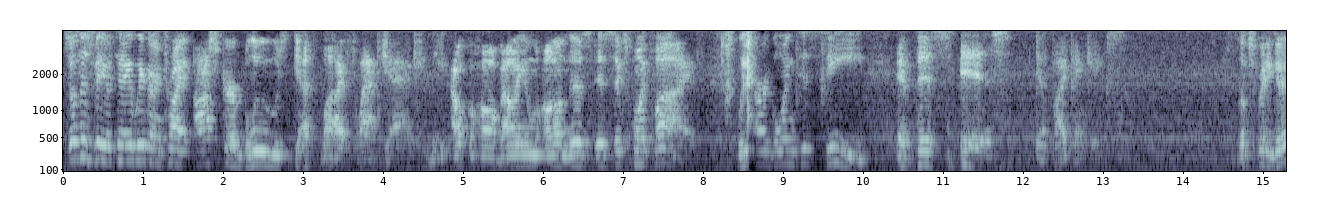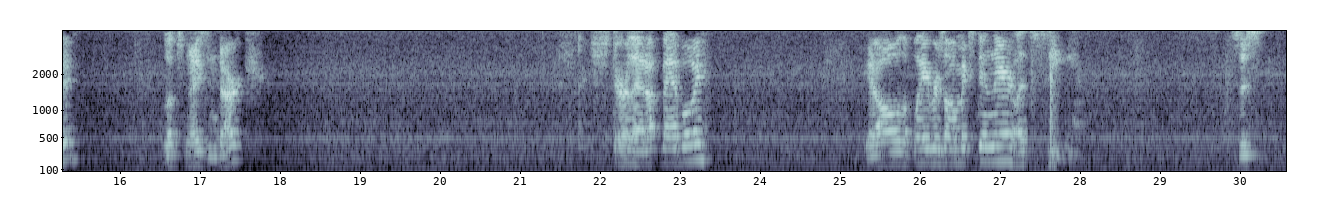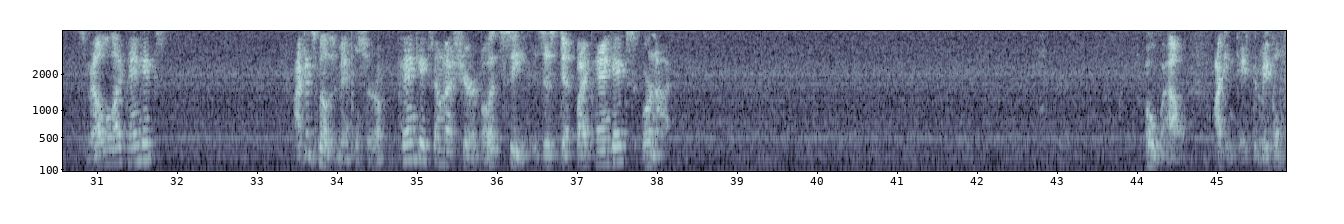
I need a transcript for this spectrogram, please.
So in this video today, we're going to try Oskar Blues Death by Flapjack. The alcohol volume on this is 6.5. We are going to see if this is Death by Pancakes. Looks pretty good. Looks nice and dark. Stir that up, bad boy. Get all the flavors all mixed in there. Let's see. Does this smell like pancakes? I can smell the maple syrup. Pancakes, I'm not sure, but let's see. Is this Death by Pancakes or not? Oh wow, I can taste the maple.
